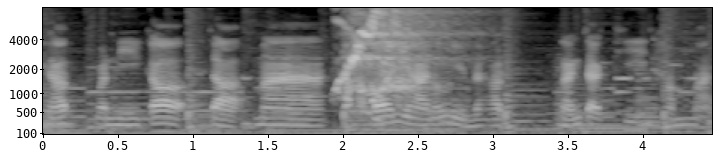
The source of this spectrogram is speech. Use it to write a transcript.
ดีครับ วันนี้ก็จะมาป้อนยาน้องหนิมนะครับ หลังจากที่ทำหมัน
